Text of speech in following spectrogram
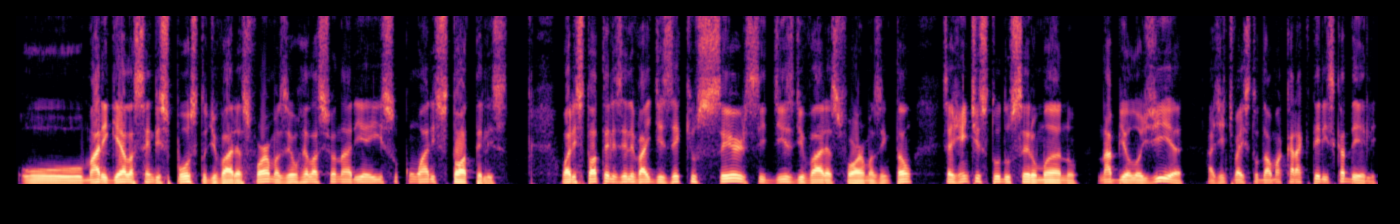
o Marighella sendo exposto de várias formas, eu relacionaria isso com Aristóteles. O Aristóteles ele vai dizer que o ser se diz de várias formas. Então, se a gente estuda o ser humano na biologia, a gente vai estudar uma característica dele.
